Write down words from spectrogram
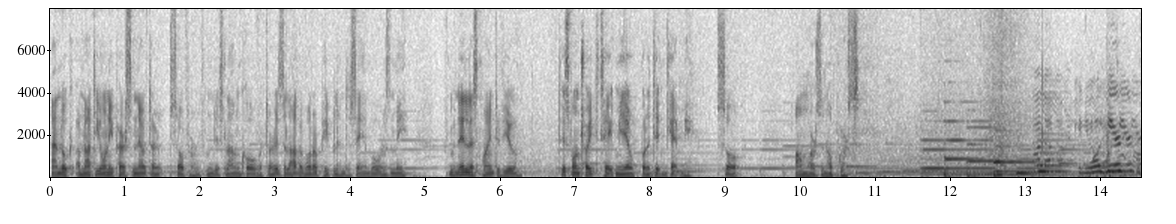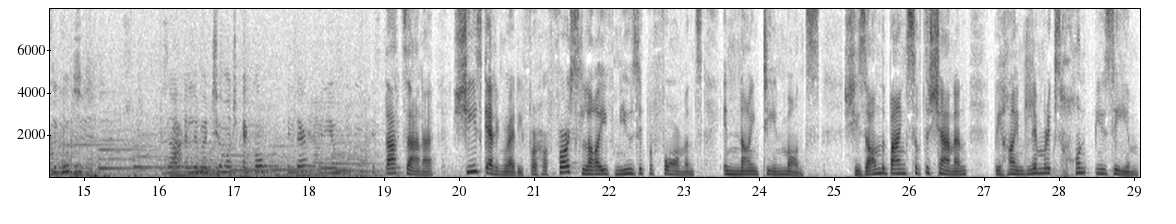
And look, I'm not the only person out there suffering from this long COVID. There is a lot of other people in the same boat as me. From an illness point of view, this one tried to take me out, but it didn't get me. So, onwards and upwards. Hello, can you all hear? Is it good? Is that a little bit too much echo in there? Can you? That's Anna. She's getting ready for her first live music performance in 19 months. She's on the banks of the Shannon behind Limerick's Hunt Museum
